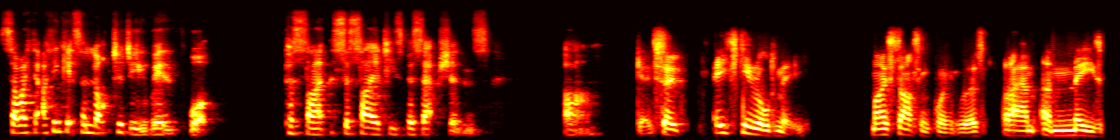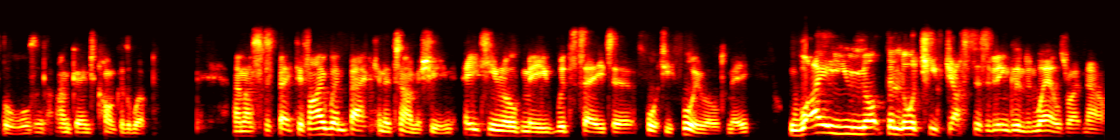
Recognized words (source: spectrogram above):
so I, th- I think it's a lot to do with what society's perceptions are. Okay, so 18 year old me, my starting point was I am amazeballs and I'm going to conquer the world. And I suspect if I went back in a time machine, 18 year old me would say to 44 year old me, Why are you not the Lord Chief Justice of England and Wales right now?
